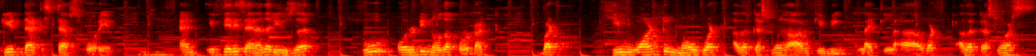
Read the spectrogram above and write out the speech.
create that steps for him. And if there is another user who already know the product but he want to know what other customers are giving like uh, what other customers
